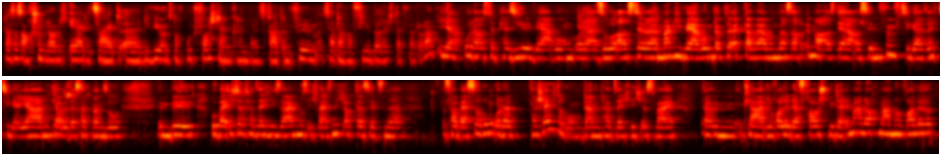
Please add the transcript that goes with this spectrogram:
Das ist auch schon, glaube ich, eher die Zeit, äh, die wir uns noch gut vorstellen können, weil es gerade im Film etc. viel berichtet wird, oder? Ja, oder aus der Persil-Werbung oder so aus der Maggi-Werbung, Dr. Oetker-Werbung, was auch immer, aus, der, aus den 50er, 60er Jahren. Ich glaube, das hat man so im Bild. Wobei ich da tatsächlich sagen muss, ich weiß nicht, ob das jetzt eine Verbesserung oder Verschlechterung dann tatsächlich ist, weil ähm, klar, die Rolle der Frau spielt da immer noch mal eine Rolle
